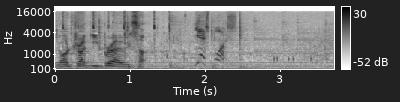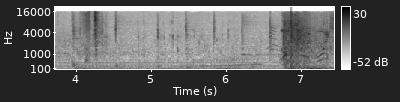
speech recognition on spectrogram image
Your druggy bros. huh? Yes, boss. Let's do it, boys.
